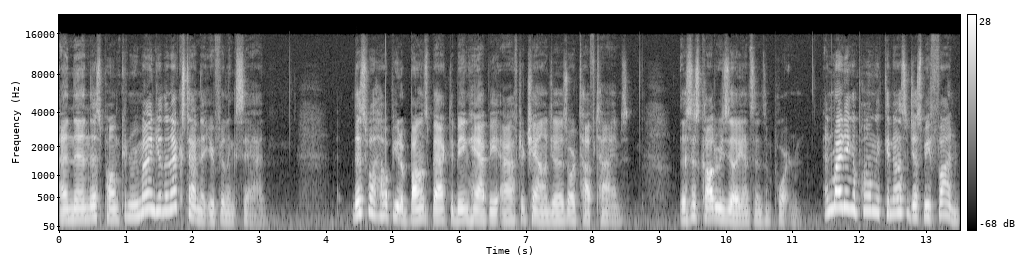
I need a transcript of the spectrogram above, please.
And then this poem can remind you the next time that you're feeling sad. This will help you to bounce back to being happy after challenges or tough times. This is called resilience and it's important. And writing a poem can also just be fun.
